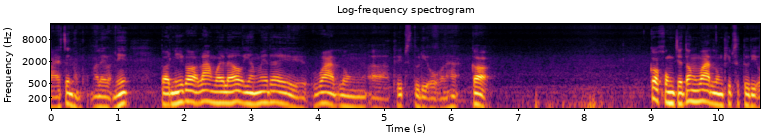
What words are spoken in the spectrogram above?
ลายเส้นของผมอะไรแบบนี้ ตอนนี้ก็ร่างไว้แล้วยังไม่ได้วาดลงคลิปสตูดิโอนะฮะ ก็ ก็คงจะต้องวาดลงคลิปสตูดิโอ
